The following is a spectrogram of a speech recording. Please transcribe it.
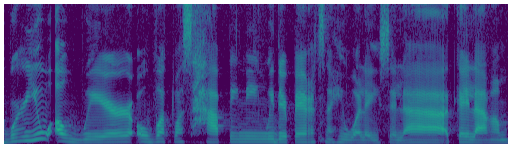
were you aware of what was happening with your parents na hiwalay sila at kailangan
